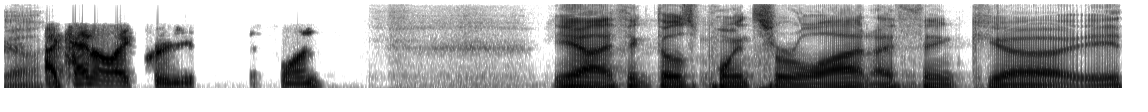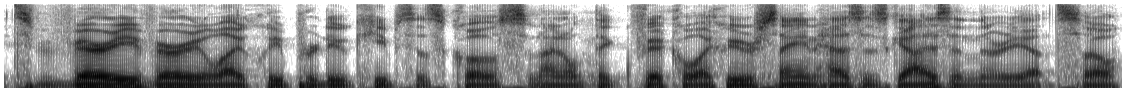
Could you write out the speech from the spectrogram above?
yeah. I kind of like Purdue this one. Yeah, I think those points are a lot. I think uh, it's very, very likely Purdue keeps this close, and I don't think Fickell, like we were saying, has his guys in there yet. So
